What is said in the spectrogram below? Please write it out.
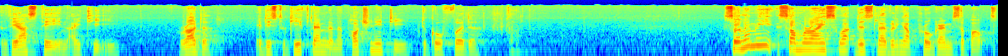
their stay in ITE, rather, it is to give them an opportunity to go further. So let me summarize what this leveling up program is about.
